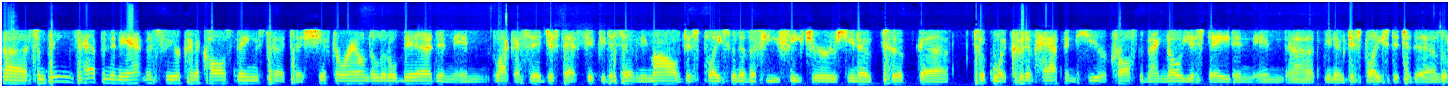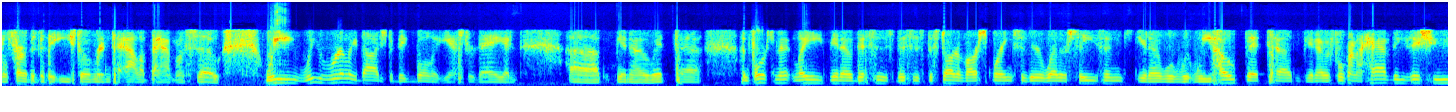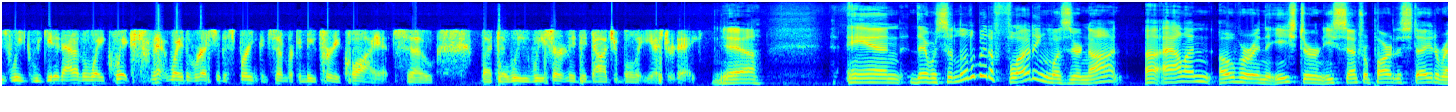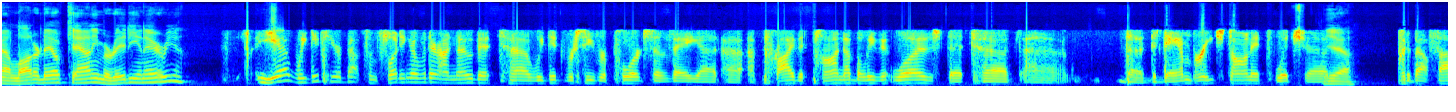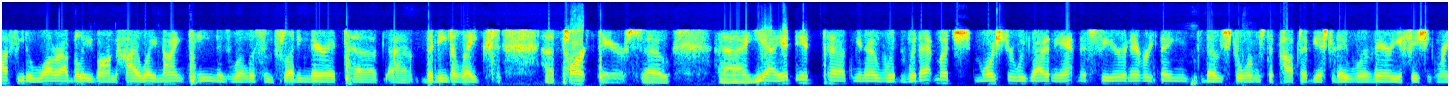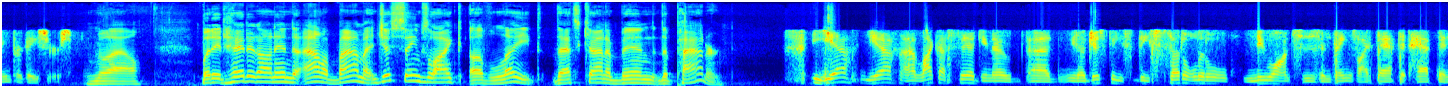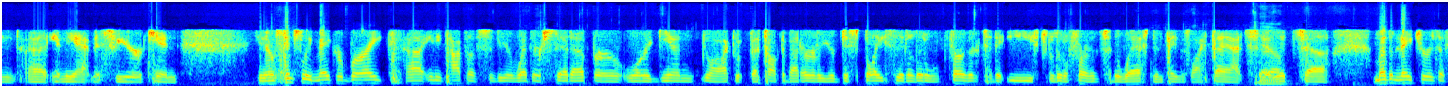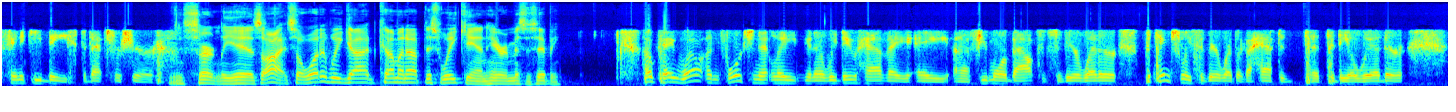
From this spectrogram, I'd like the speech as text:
uh, some things happen in the atmosphere, kind of cause things to, to shift around a little bit, and, and like I said, just that 50 to 70 mile displacement of a few features, you know, took uh, took what could have happened here across the Magnolia State and, and uh, you know displaced it to the, a little further to the east over into Alabama. So we we really dodged a big bullet yesterday, and uh, you know it. Uh, unfortunately, you know this is this is the start of our spring severe weather season. You know we, we hope that uh, you know if we're going to have these issues, we we get it out of the way quick, so that way the rest of the spring and summer can be pretty quiet. So, but uh, we we certainly did dodge a bullet yesterday. Yeah. And there was a little bit of flooding, was there not, uh, Alan, over in the eastern, east central part of the state around Lauderdale County, Meridian area? Yeah, we did hear about some flooding over there. I know that uh, we did receive reports of a uh, a private pond, I believe it was, that uh, uh, the the dam breached on it, which uh, yeah put about five feet of water, I believe, on Highway 19, as well as some flooding there at uh, uh, Bonita Lakes uh, Park there. So, uh, yeah, it, it uh, you know, with with that much moisture we've got in the atmosphere and everything, those storms that popped up yesterday were very efficient rain producers. Wow. But it headed on into Alabama. It just seems like of late that's kind of been the pattern. Yeah, yeah. Uh, like I said, you know, uh, you know, just these these subtle little nuances and things like that that happen uh, in the atmosphere can, you know, essentially make or break uh, any type of severe weather setup, or or again, you know, like I talked about earlier, displace it a little further to the east, a little further to the west, and things like that. So Yeah. it's uh, Mother Nature is a finicky beast, that's for sure. It certainly is. All right, so what have we got coming up this weekend here in Mississippi? Okay, well, unfortunately, you know, we do have a, a, a few more bouts of severe weather, potentially severe weather to have to, to, to deal with. Or,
